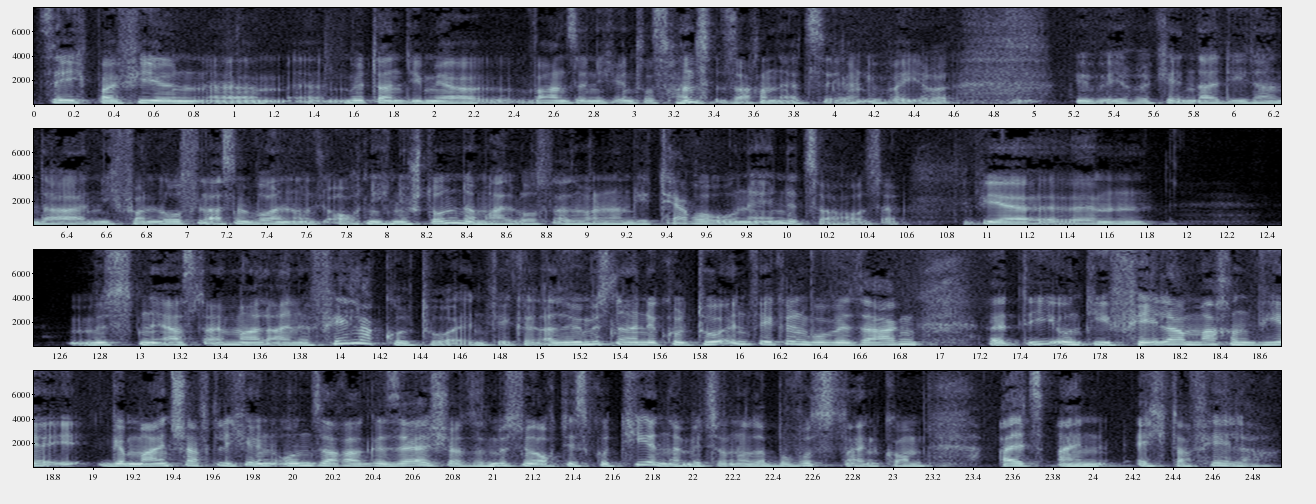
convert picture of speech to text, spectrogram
sehe ich bei vielen ähm, äh, Müttern, die mir wahnsinnig interessante Sachen erzählen über ihre, über ihre Kinder, die dann da nicht von loslassen wollen und auch nicht eine Stunde mal loslassen wollen, haben die Terror ohne Ende zu Hause. Wir ähm, müssten erst einmal eine Fehlerkultur entwickeln. Also wir müssen eine Kultur entwickeln, wo wir sagen, äh, die und die Fehler machen wir gemeinschaftlich in unserer Gesellschaft. Das müssen wir auch diskutieren, damit es in unser Bewusstsein kommt, als ein echter Fehler.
